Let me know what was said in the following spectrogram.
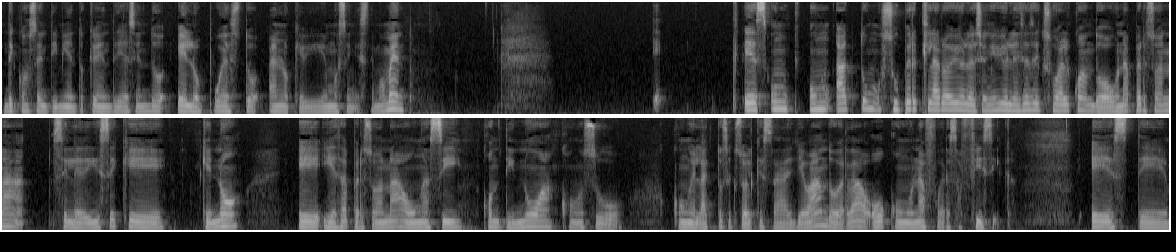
de consentimiento que vendría siendo el opuesto a lo que vivimos en este momento. Es un, un acto súper claro de violación y violencia sexual cuando a una persona se le dice que, que no eh, y esa persona aún así continúa con su con el acto sexual que está llevando, ¿verdad? O con una fuerza física. Este,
